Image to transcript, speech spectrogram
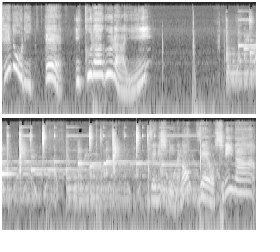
手取りっていくらぐらい？税理士リーナの税をシリーナ。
